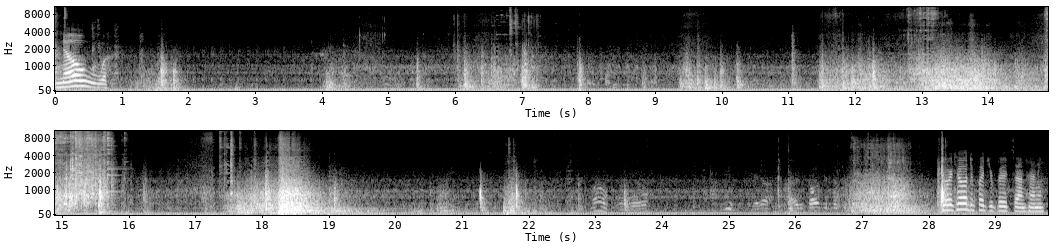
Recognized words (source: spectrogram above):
No. Oh, well, Get up. I already told you to put your You were told to put your boots on, honey.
